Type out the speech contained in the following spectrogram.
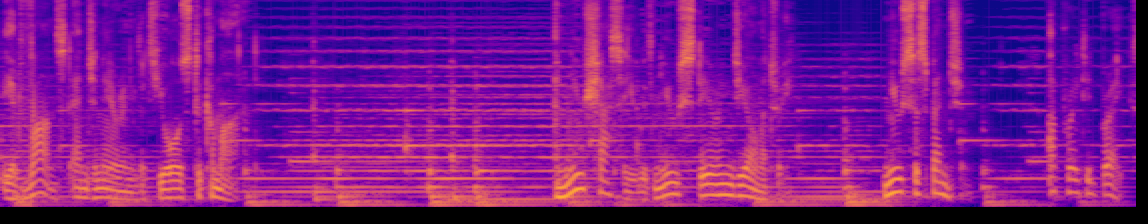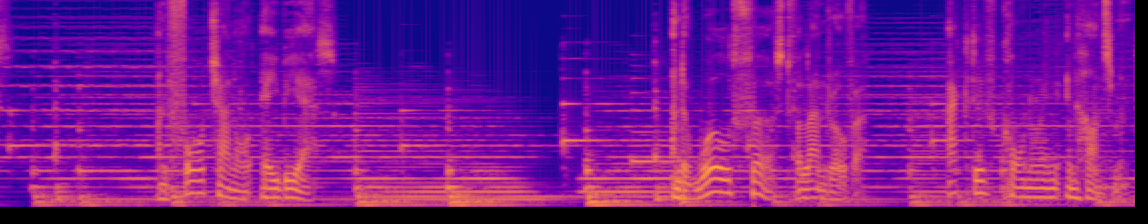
The advanced engineering that's yours to command. A new chassis with new steering geometry. New suspension. Uprated brakes. And four-channel ABS. And a world first for Land Rover. Active cornering enhancement.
